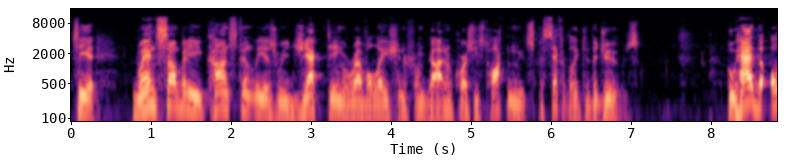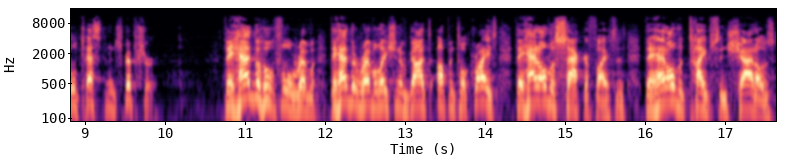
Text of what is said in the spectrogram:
see, when somebody constantly is rejecting revelation from God, and of course, he's talking specifically to the Jews who had the Old Testament scripture. They had the full revel- they had the revelation of God up until Christ. They had all the sacrifices. They had all the types and shadows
